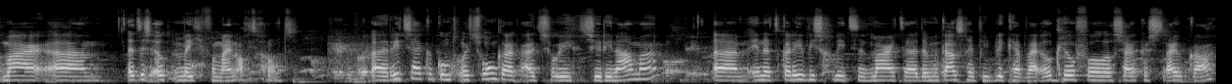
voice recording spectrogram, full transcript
Maar uh, het is ook een beetje van mijn achtergrond. Uh, rietsuiker komt oorspronkelijk uit Suriname. in het Caribisch gebied, Sint Maarten, de Dominicaanse Republiek, hebben wij ook heel veel suikerstruiken.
